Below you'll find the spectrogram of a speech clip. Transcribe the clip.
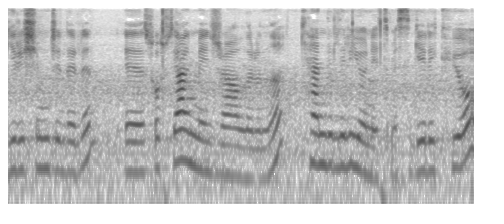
Girişimcilerin e, sosyal mecralarını kendileri yönetmesi gerekiyor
